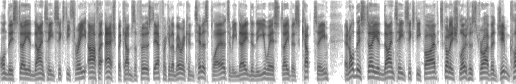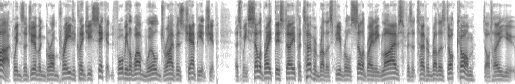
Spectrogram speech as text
On this day in 1963, Arthur Ashe becomes the first African American tennis player to be named in the US Davis Cup team. And on this day in 1965, Scottish Lotus driver Jim Clark wins the German Grand Prix to clinch his second Formula One World Drivers' Championship. As we celebrate this day for Tobin Brothers Funerals Celebrating Lives, visit tobinbrothers.com.au.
